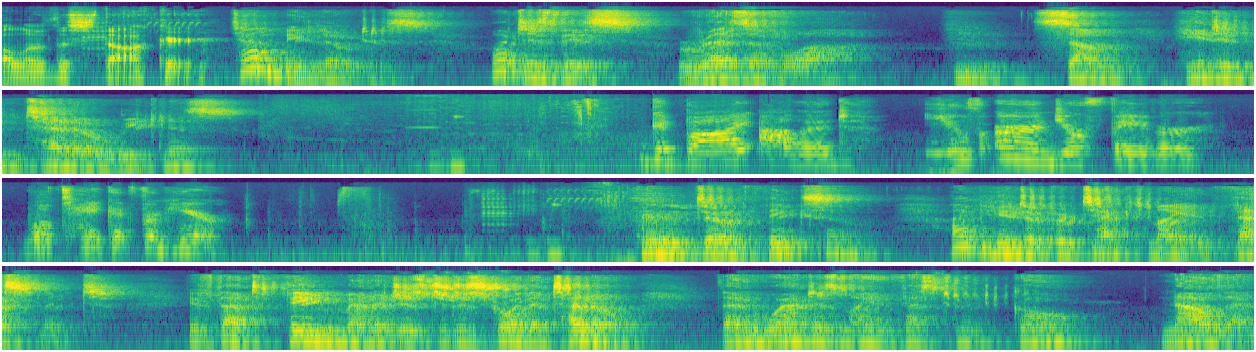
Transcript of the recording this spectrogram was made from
Follow the stalker. Tell me, Lotus, what is this reservoir? Hmm, some hidden Tenno weakness? Goodbye, Alad. You've earned your favor. We'll take it from here. Don't think so. I'm here to protect my investment. If that thing manages to destroy the Tenno, then where does my investment go? Now then,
